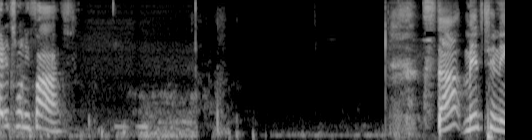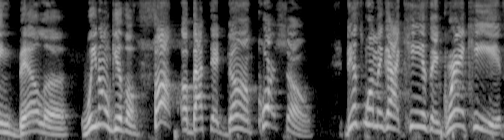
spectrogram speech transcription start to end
8 to 25. Stop mentioning Bella. We don't give a fuck about that dumb court show. This woman got kids and grandkids,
